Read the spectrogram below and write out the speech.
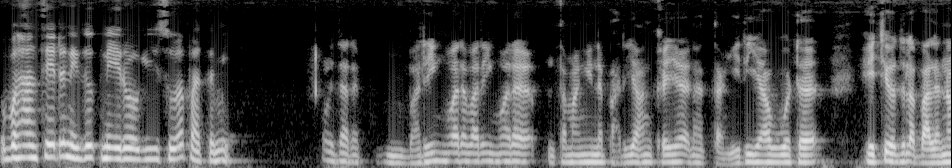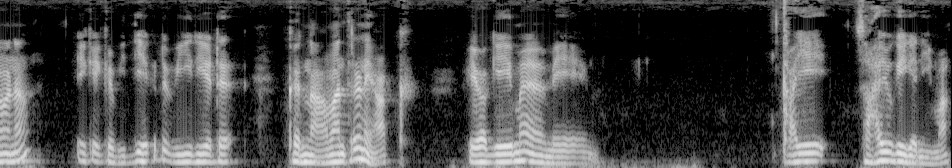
ඔබ වහන්සේට නිදුක් නිරෝගී සුව පතමි. ඔයතර වරින් වර වරින් වර තමන් ඉන්න පරියංකය නැත්තම් ඉරියව්වට හිත යොදලා බලනවනම් ඒක එක විදිහකට වීරියට කරන ආමන්ත්‍රණයක්. ඒ වගේම මේ කයේ සහයෝගය ගැනීමක්.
